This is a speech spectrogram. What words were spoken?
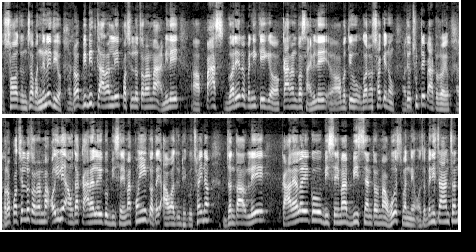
सहज हुन्छ भन्ने नै थियो। र विविध कारणले पछिल्लो चरणमा हामीले पास गरेर पनि केही कारणवश हामीले अब त्यो गर्न सकेनौँ। त्यो छुट्टै पाटो रह्यो। र पछिल्लो चरणमा अहिले आउँदा कार्यालयको विषयमा कहीँ कतै आवाज उठेको छैन। जनताहरूले कार्यालयको विषयमा बिच सेन्टरमा होस् भन्ने अझ पनि चाहन्छन्।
